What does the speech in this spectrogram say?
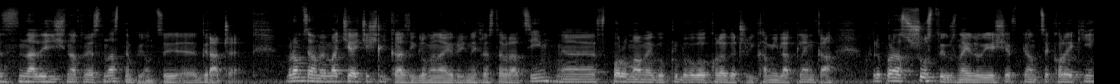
znaleźli się natomiast następujący e, gracze. W ramce mamy Macieja Cieślika z Iglomena i Rodzinnych Restauracji. E, W polu mamy jego klubowego kolegę, czyli Kamila Klenka, który po raz szósty już znajduje się w piątce kolejki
